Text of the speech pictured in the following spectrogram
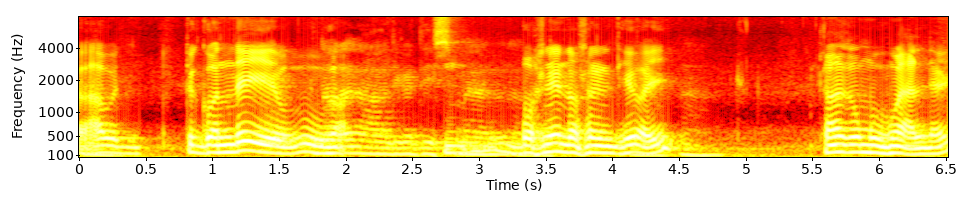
अब त्यो गन्दै बस्नै नसक्ने थियो है। कहाँको मुखमा हाल्ने है?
